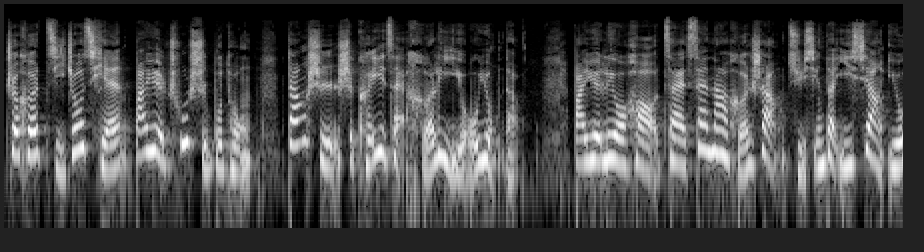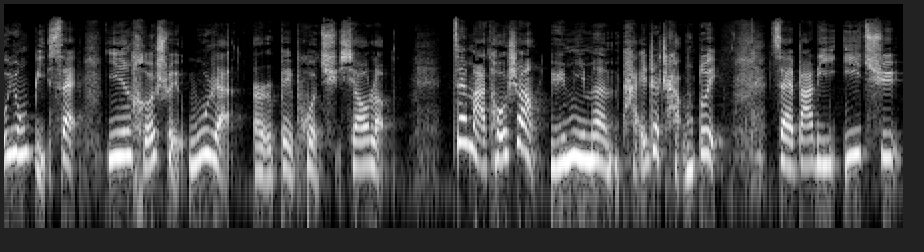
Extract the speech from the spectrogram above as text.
这和几周前八月初时不同，当时是可以在河里游泳的。”八月六号，在塞纳河上举行的一项游泳比赛因河水污染而被迫取消了。在码头上，渔民们排着长队。在巴黎一区，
